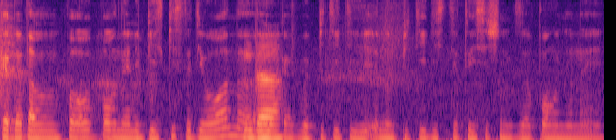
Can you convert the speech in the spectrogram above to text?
когда там пол- полный олимпийский стадион, э, Да. как бы 50, ну, 50-тысячник заполненный.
